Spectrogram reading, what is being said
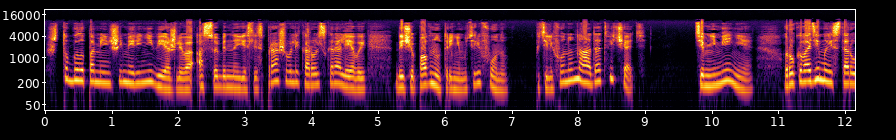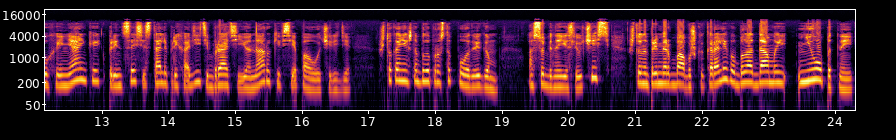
что было по меньшей мере невежливо, особенно если спрашивали король с королевой, да еще по внутреннему телефону. По телефону надо отвечать. Тем не менее, руководимые старухой и нянькой к принцессе стали приходить и брать ее на руки все по очереди — что, конечно, было просто подвигом, особенно если учесть, что, например, бабушка-королева была дамой неопытной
